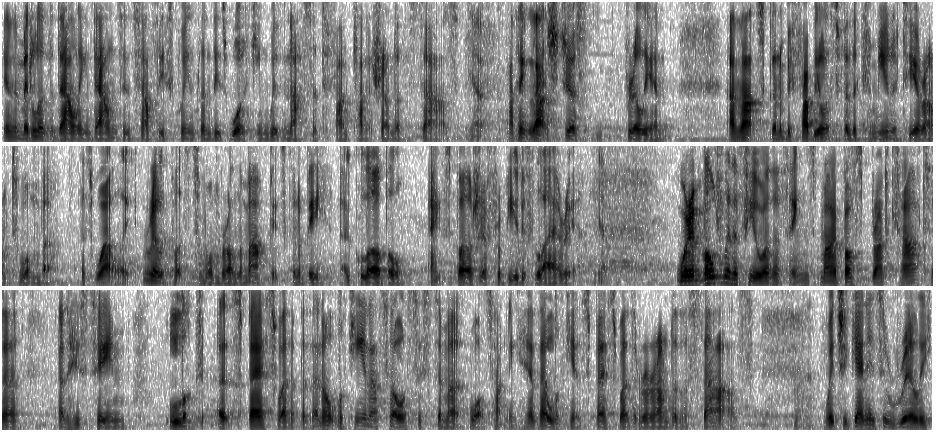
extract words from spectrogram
in the middle of the Darling Downs in southeast Queensland is working with NASA to find planets around other stars? Yep. I think that's just brilliant. And that's going to be fabulous for the community around Toowoomba as well. It really puts Toowoomba on the map. It's going to be a global exposure for a beautiful area. We're involved with a few other things. My boss, Brad Carter, and his team look at space weather, but they're not looking in our solar system at what's happening here. They're looking at space weather around other stars, which again is a really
